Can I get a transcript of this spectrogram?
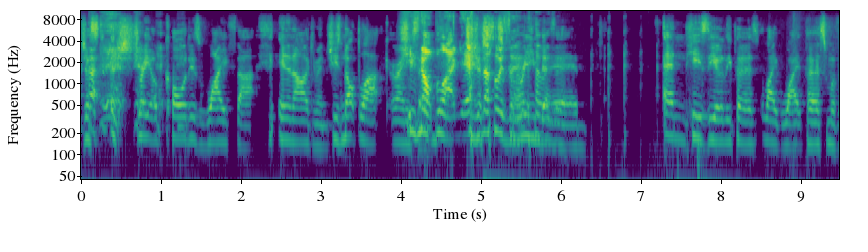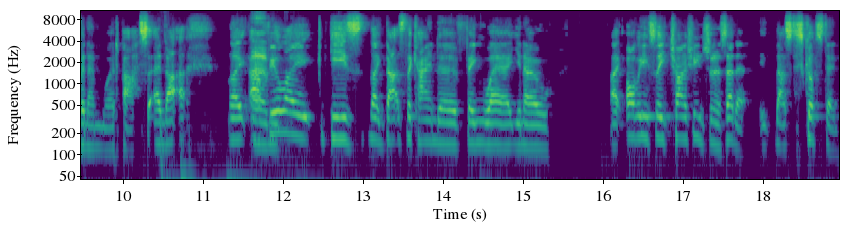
just straight up called his wife that in an argument. She's not black or anything. She's not black. Yeah, She just that was it. screamed That at it. him. And he's the only person, like white person with an M word pass. And I, like, I Um, feel like he's like that's the kind of thing where you know, like obviously Charlie Sheen shouldn't have said it. It- That's disgusting.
